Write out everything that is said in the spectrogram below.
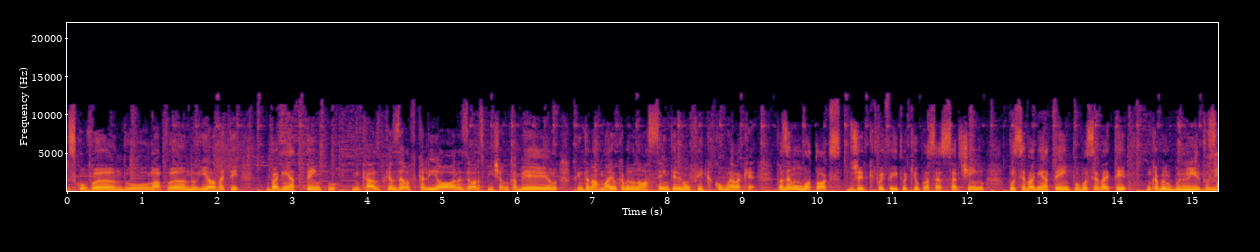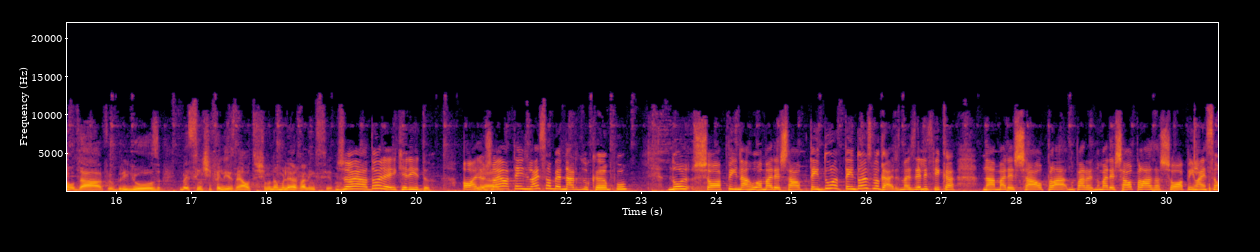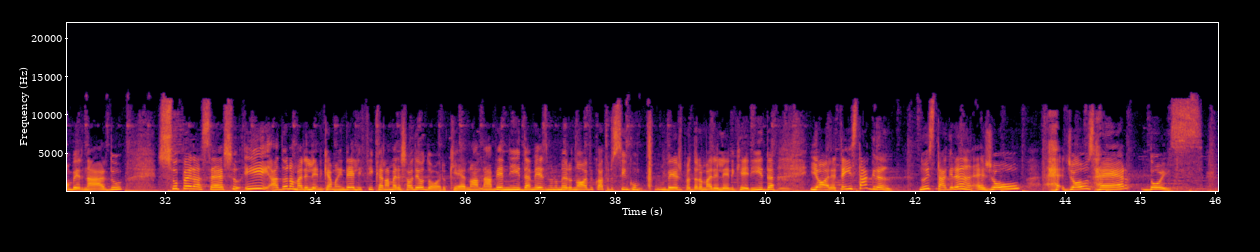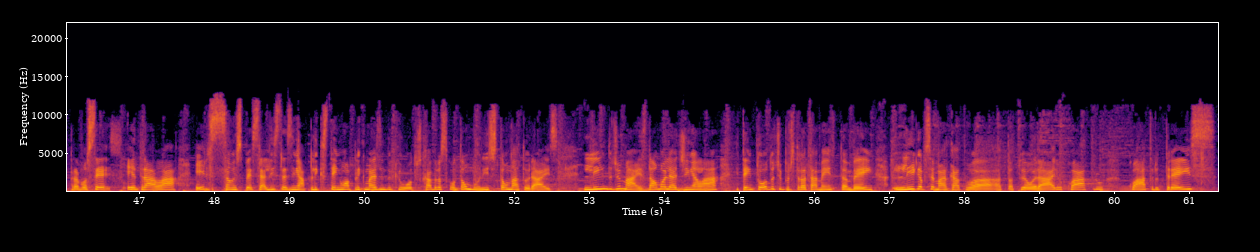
Escovando, lavando e ela vai ter vai ganhar tempo em casa, porque às vezes ela fica ali horas e horas penteando o cabelo, tentando arrumar e o cabelo não assenta, ele não fica como ela quer. Fazendo um botox do jeito que foi feito aqui, o processo certinho, você vai ganhar tempo, você vai ter um cabelo bonito, bonito. saudável, brilhoso e vai se sentir feliz, né? A autoestima da mulher vale em cima. Joel, adorei, querido. Olha, Obrigado. o Joel atende lá em São Bernardo do Campo no shopping, na rua Marechal. Tem, duas, tem dois lugares, mas ele fica na Marechal, no Marechal Plaza Shopping, lá em São Bernardo. Super acesso. E a dona Marilene, que é a mãe dele, fica na Marechal Deodoro, que é na, na avenida mesmo, número 945. Um beijo pra dona Marilene, querida. E olha, tem Instagram. No Instagram é Joe, Joe's Hair 2. Para você Isso. entrar lá, eles são especialistas em apliques, tem um aplique mais lindo que o outro, os cabelos ficam tão bonitos, tão naturais, lindo demais. Dá uma olhadinha lá e tem todo tipo de tratamento também. Liga para você marcar a tua, a, teu horário, 443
